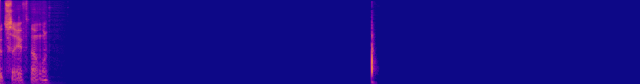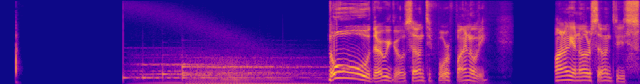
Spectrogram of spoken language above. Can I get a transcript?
Good save that one. Oh, there we go. 74 finally. Finally another 70s. It's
